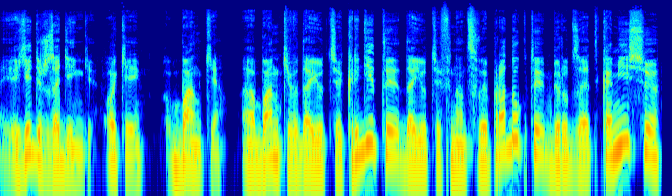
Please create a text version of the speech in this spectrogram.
едешь за деньги. Окей. Банки банки выдают тебе кредиты, дают тебе финансовые продукты, берут за это комиссию,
